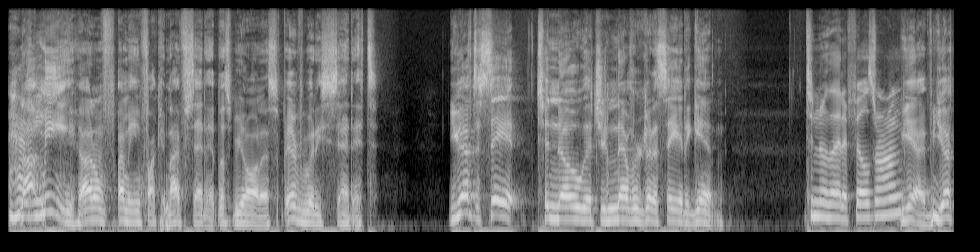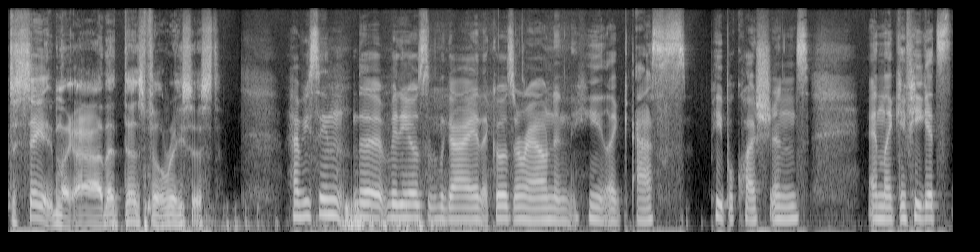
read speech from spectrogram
Have Not you- me. I don't. I mean, fucking. I've said it. Let's be honest. Everybody said it. You have to say it to know that you're never gonna say it again. To know that it feels wrong. Yeah, but you have to say it and like, ah, that does feel racist. Have you seen the videos of the guy that goes around and he like asks people questions, and like if he gets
